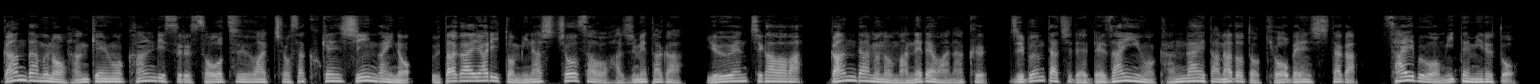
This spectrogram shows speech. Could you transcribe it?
ガンダムの版権を管理する総通は著作権侵害の疑いありとみなし調査を始めたが、遊園地側はガンダムの真似ではなく、自分たちでデザインを考えたなどと強弁したが、細部を見てみると、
